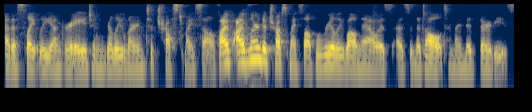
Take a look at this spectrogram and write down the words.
at a slightly younger age and really learn to trust myself. I've, I've learned to trust myself really well now as, as an adult in my mid 30s.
